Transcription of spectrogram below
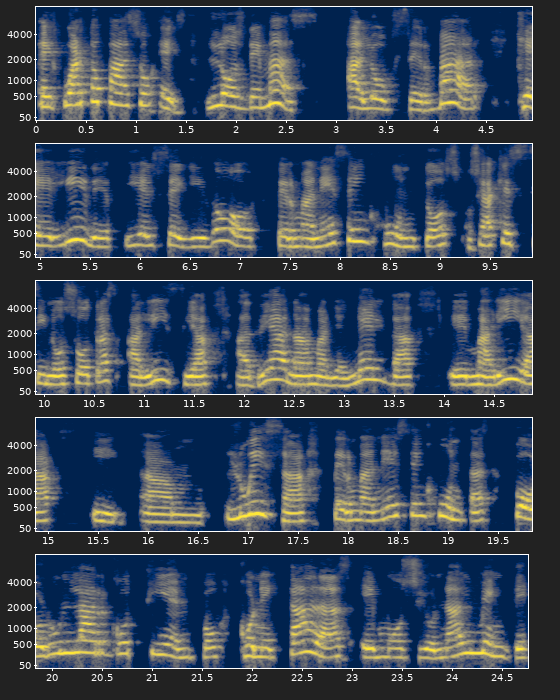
el cuarto paso es los demás al observar que el líder y el seguidor permanecen juntos, o sea que si nosotras, Alicia, Adriana, María Imelda, eh, María y Luisa permanecen juntas, por un largo tiempo conectadas emocionalmente,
